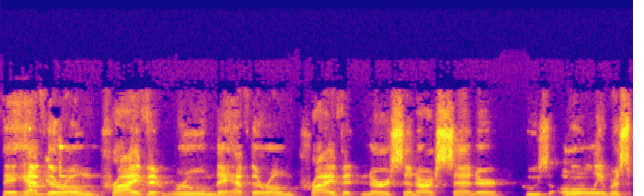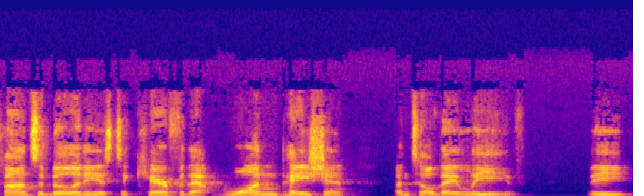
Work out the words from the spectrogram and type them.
they have their own private room. They have their own private nurse in our center whose only responsibility is to care for that one patient until they leave. The,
